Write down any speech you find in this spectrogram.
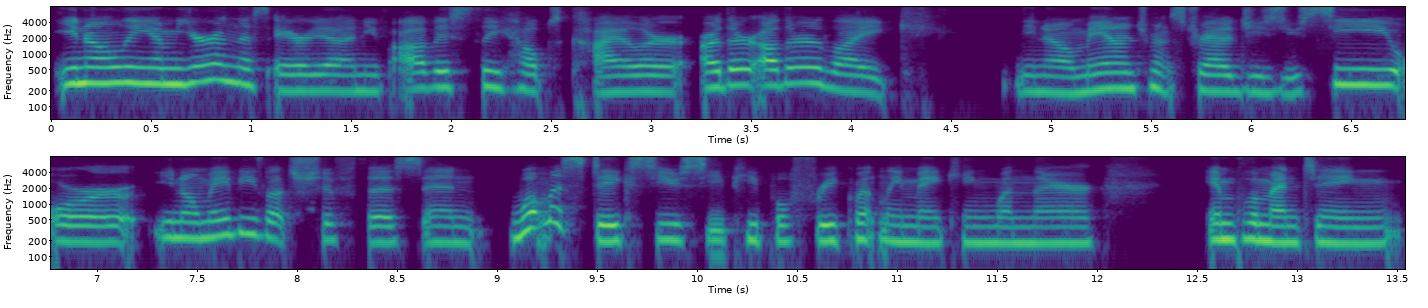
you know, Liam, you're in this area and you've obviously helped Kyler. Are there other like, you know, management strategies you see, or, you know, maybe let's shift this and what mistakes do you see people frequently making when they're implementing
